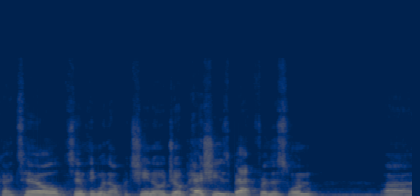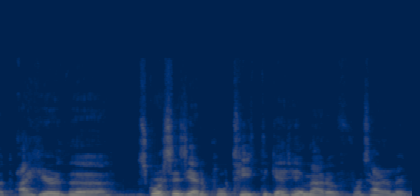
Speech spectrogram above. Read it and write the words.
Keitel. Same thing with Al Pacino. Joe Pesci is back for this one. Uh, I hear the Scorsese had to pull teeth to get him out of retirement.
